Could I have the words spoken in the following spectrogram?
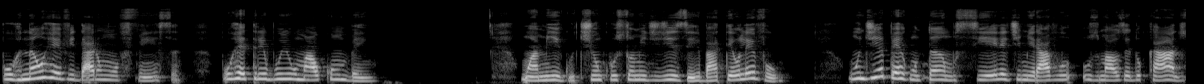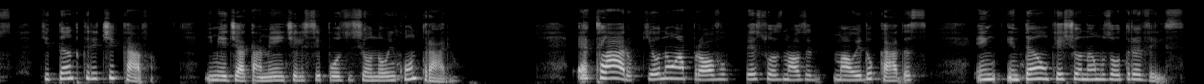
por não revidar uma ofensa, por retribuir o mal com o bem. Um amigo tinha o costume de dizer: bateu, levou. Um dia perguntamos se ele admirava os maus educados que tanto criticava. Imediatamente ele se posicionou em contrário. É claro que eu não aprovo pessoas mal, mal educadas, então questionamos outra vez.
